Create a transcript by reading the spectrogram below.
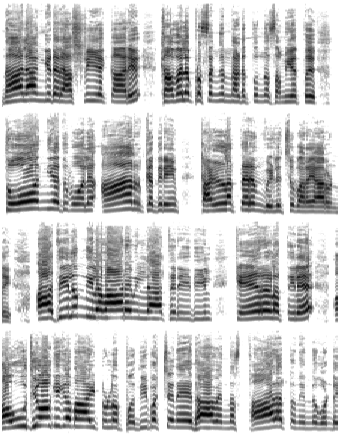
നാലാംകിട രാഷ്ട്രീയക്കാര് കവലപ്രസംഗം നടത്തുന്ന സമയത്ത് തോന്നിയതുപോലെ ആർക്കെതിരെയും കള്ളത്തരം വിളിച്ചു പറയാറുണ്ട്. അതിലും നിലവാരമില്ലാത്ത രീതിയിൽ കേരളത്തിലെ ഔദ്യോഗികമായിട്ടുള്ള പ്രതിപക്ഷ നേതാവ് എന്ന സ്ഥാനത്ത് നിന്നുകൊണ്ട്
